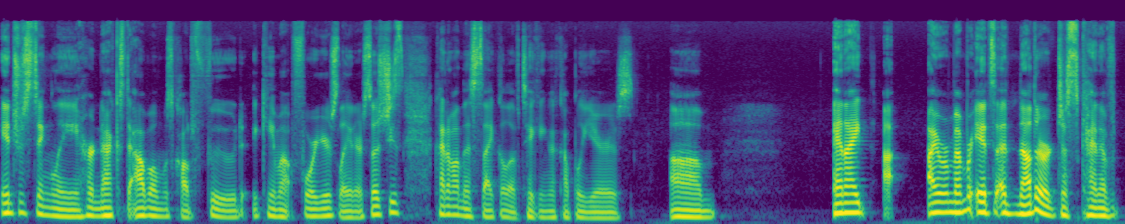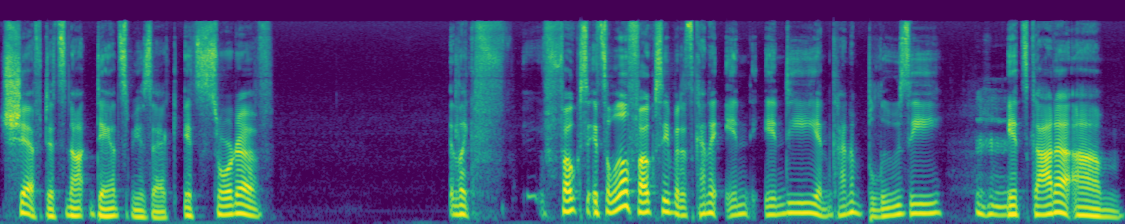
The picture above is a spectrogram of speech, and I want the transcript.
interestingly her next album was called food. It came out four years later. So she's kind of on this cycle of taking a couple years. Um and i I- remember it's another just kind of shift. It's not dance music. It's sort of like folks it's a little folksy but it's kind of in indie and kind of bluesy Mhm. it's got a um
